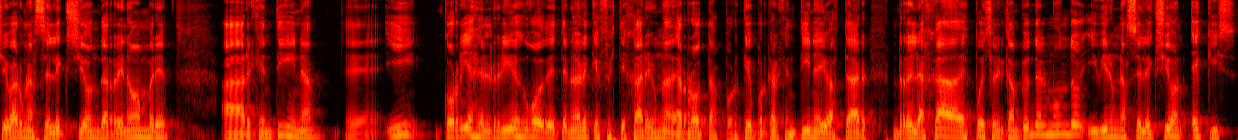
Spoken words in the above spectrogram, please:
llevar una selección de renombre a Argentina eh, y corrías el riesgo de tener que festejar en una derrota. ¿Por qué? Porque Argentina iba a estar relajada después de salir campeón del mundo y viene una selección X,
